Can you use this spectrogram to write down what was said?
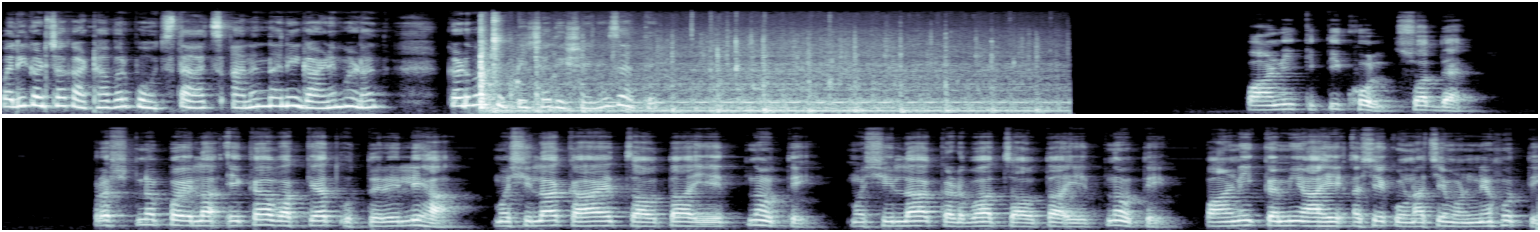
पलीकडच्या काठावर पोहोचताच आनंदाने गाणे म्हणत कडवा कुट्टीच्या दिशेने जाते. पाणी किती खोल स्वाध्याय. प्रश्न पहिला एका वाक्यात उत्तरे लिहा. म्हशीला काय चावता येत नव्हते. म्हशीला कडवा चावता येत नव्हते. पाणी कमी आहे असे कोणाचे म्हणणे होते?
